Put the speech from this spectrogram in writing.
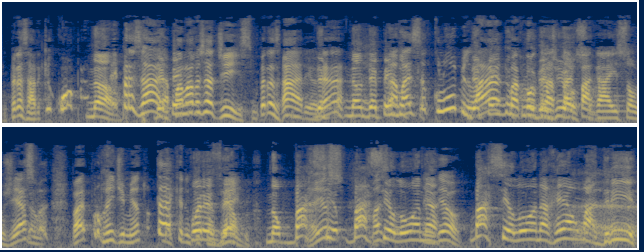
Empresário que compra. Não. É empresário, Depende a palavra já diz, empresário, Dep- né? não, depende do- mas o clube lá, para contratar e Edilson. pagar isso ao Gerson, vai para o rendimento técnico Por também. exemplo, não, Barce- É isso? Mas, Barcelona, entendeu? Barcelona, Real Madrid,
